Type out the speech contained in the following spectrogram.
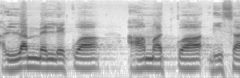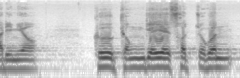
알람멜렉과 아맛과 미살이며 그 경계의 서쪽은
